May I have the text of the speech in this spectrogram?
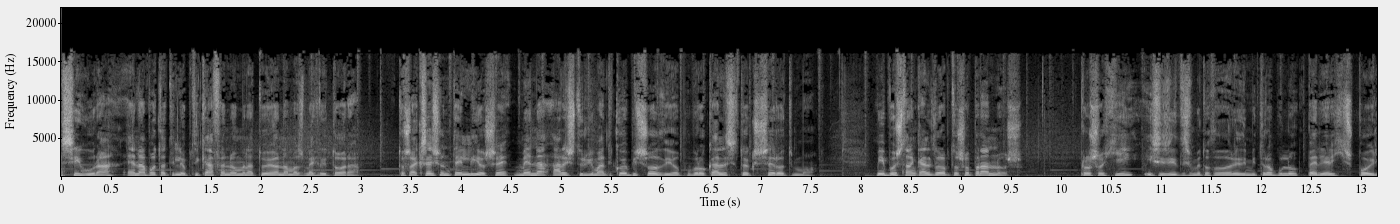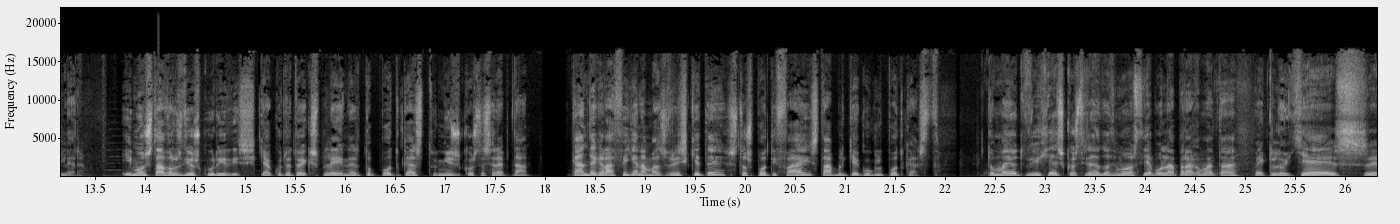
σίγουρα ένα από τα τηλεοπτικά φαινόμενα του αιώνα μας μέχρι τώρα. Το Succession τελείωσε με ένα αριστουργηματικό επεισόδιο που προκάλεσε το εξής ερώτημα. Μήπως ήταν καλύτερο από το Σοπράνο. Προσοχή, η συζήτηση με τον Θοδωρή Δημητρόπουλο περιέχει spoiler. Είμαι ο Σταύρος Διοσκουρίδης και ακούτε το Explainer, το podcast του News 24 Κάντε γραφή για να μας βρίσκετε στο Spotify, Stable και Google Podcast. Το Μάιο του 2023 θα το θυμόμαστε για πολλά πράγματα. Εκλογές, ε,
